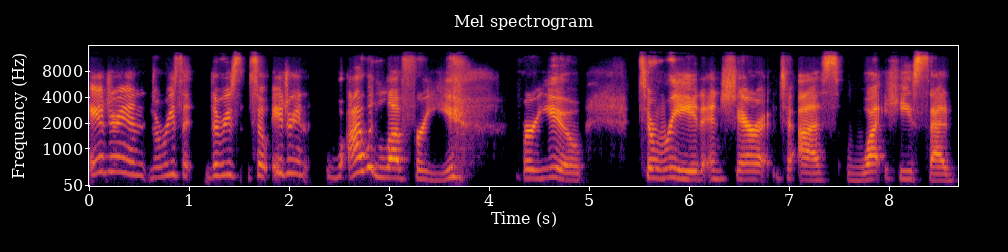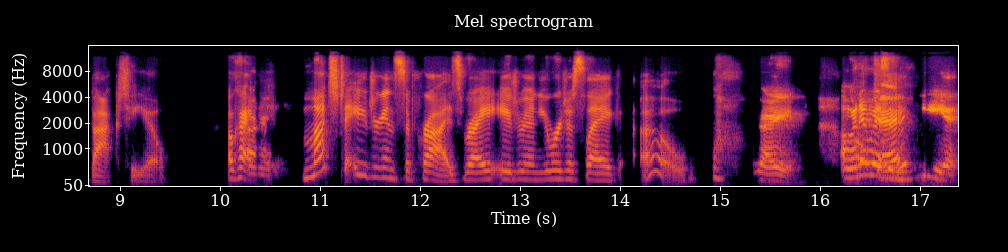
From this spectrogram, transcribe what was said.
Adrian, the reason, the reason, so Adrian, I would love for you, for you to read and share to us what he said back to you. Okay. Right. Much to Adrian's surprise, right? Adrian, you were just like, oh. Right. Oh, and okay. it was immediate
